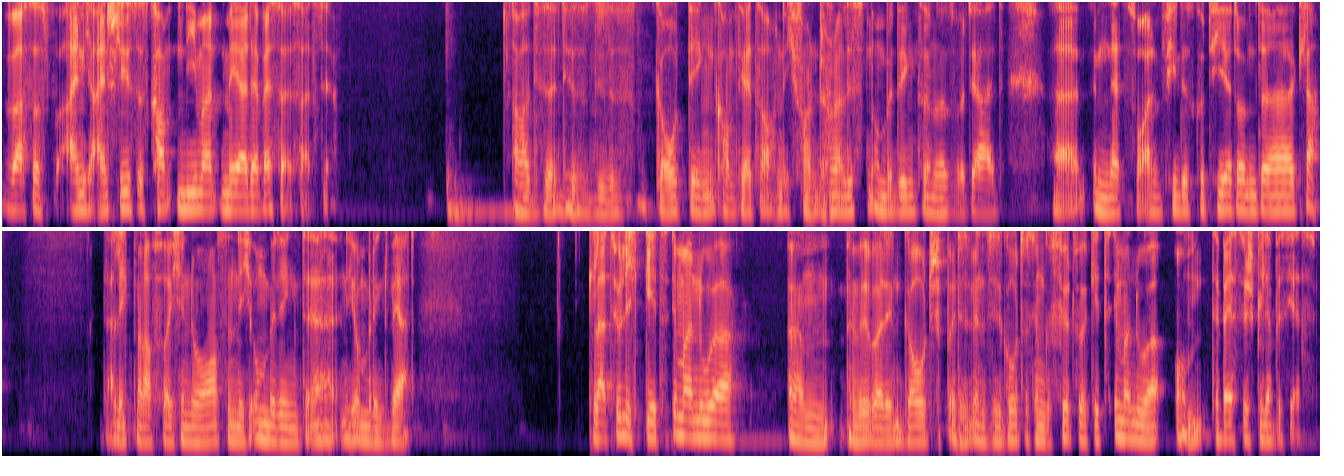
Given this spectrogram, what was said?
was das eigentlich einschließt, es kommt niemand mehr, der besser ist als der. Aber diese, dieses, dieses Goat-Ding kommt jetzt auch nicht von Journalisten unbedingt, sondern es wird ja halt äh, im Netz vor allem viel diskutiert und äh, klar, da legt man auf solche Nuancen nicht unbedingt, äh, nicht unbedingt Wert. Klar, natürlich geht es immer nur ähm, wenn wir über den Goat, wenn diese Goat-Diskussion geführt wird, geht es immer nur um der beste Spieler bis jetzt.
